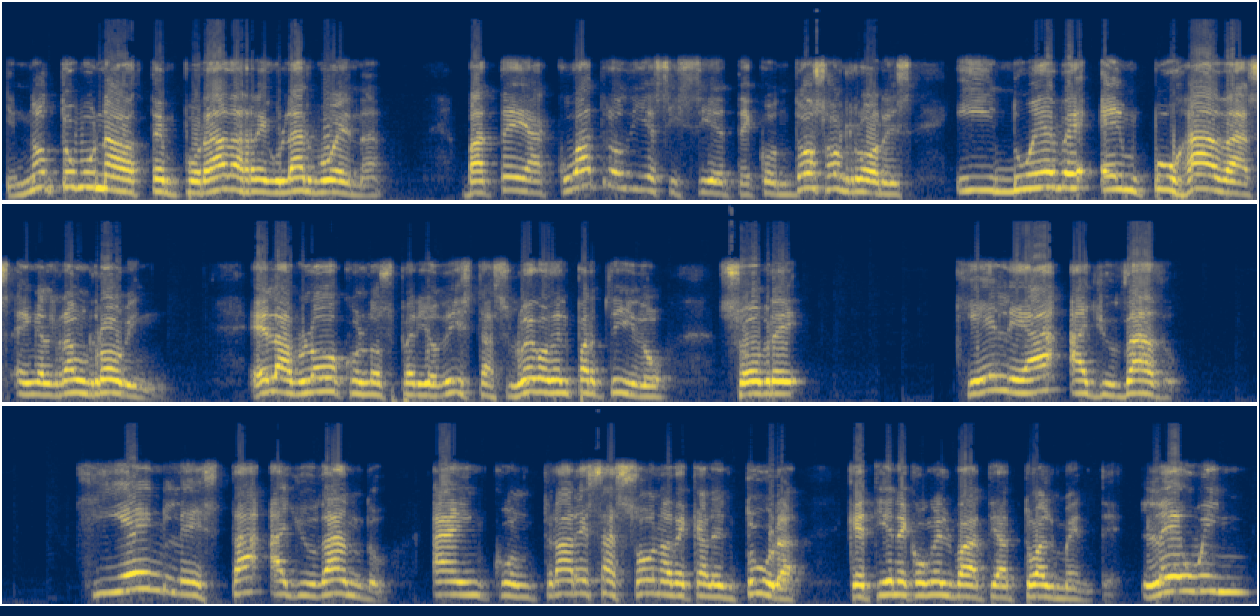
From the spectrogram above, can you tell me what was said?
y no tuvo una temporada regular buena. Batea 4.17 con dos honrones y nueve empujadas en el round robin. Él habló con los periodistas luego del partido sobre qué le ha ayudado, quién le está ayudando a encontrar esa zona de calentura que tiene con el bate actualmente. Lewin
